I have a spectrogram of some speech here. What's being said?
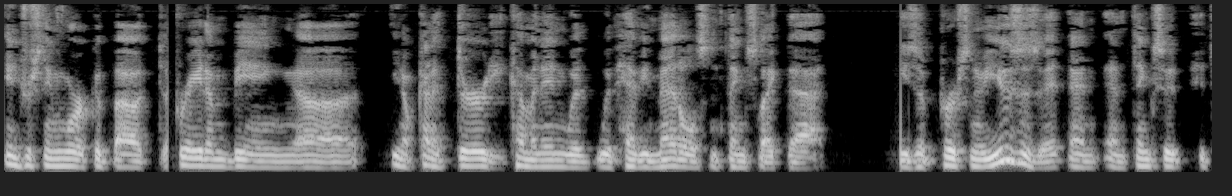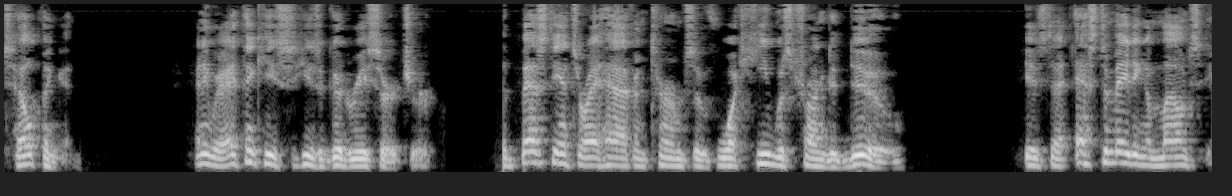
interesting work about kratom being, uh, you know, kind of dirty, coming in with, with heavy metals and things like that. He's a person who uses it and, and thinks it, it's helping it. Anyway, I think he's, he's a good researcher. The best answer I have in terms of what he was trying to do is that estimating amounts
